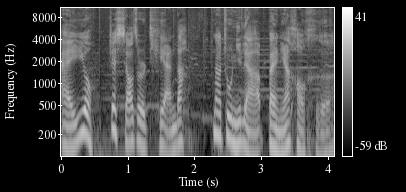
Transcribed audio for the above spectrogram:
哎呦，这小嘴甜的，那祝你俩百年好合。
